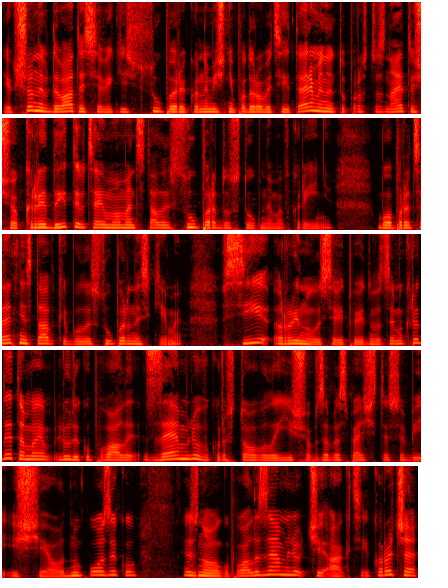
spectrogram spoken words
Якщо не вдаватися в якісь суперекономічні подробиці і терміни, то просто знайте, що кредити в цей момент стали супердоступними в країні, бо процентні ставки були супер низькими. Всі ринулися відповідно за цими кредитами. Люди купували землю, використовували її, щоб забезпечити собі іще одну позику, і знову купували землю чи акції. Коротше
